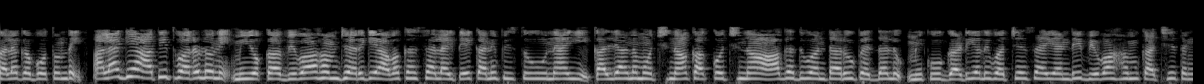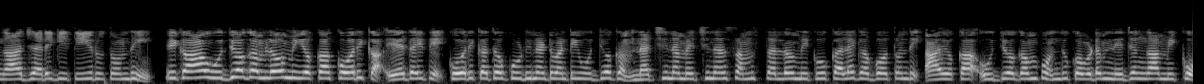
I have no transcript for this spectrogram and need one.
కలగబోతుంది. అలాగే అతి త్వరలోనే మీ యొక్క వివాహం జరిగే అవకాశాలైతే కనిపిస్తూ ఉన్నాయి. కళ్యాణం వచ్చినా కక్కొచ్చినా ఆగదు అంటారు పెద్దలు. మీకు గడియలు వచ్చేసాయండి వివాహం ఖచ్చితంగా జరిగి తీరుతుంది. ఇక ఉద్యోగంలో మీ యొక్క కోరిక ఏదైతే కోరికతో కూడినటువంటి ఉద్యోగం నచ్చిన మెచ్చిన సంస్థల్లో మీకు కలగబోతుంది. ఆ యొక్క ఉద్యోగం పొందుకోవడం నిజంగా మీకు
